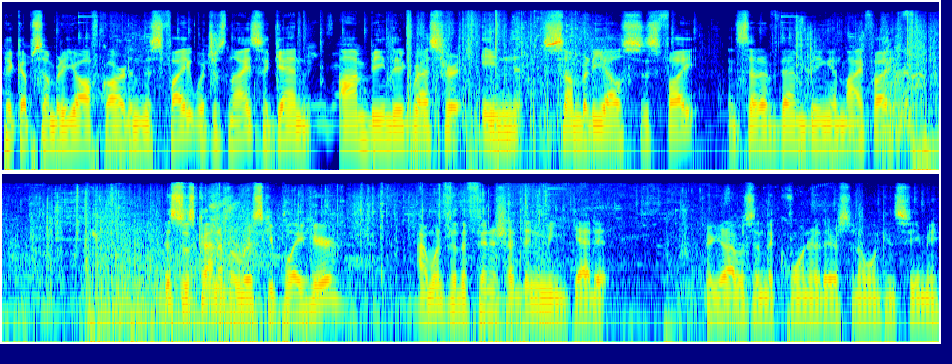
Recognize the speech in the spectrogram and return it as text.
Pick up somebody off guard in this fight, which is nice. Again, I'm being the aggressor in somebody else's fight instead of them being in my fight. This was kind of a risky play here. I went for the finish. I didn't even get it. Figured I was in the corner there so no one can see me.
